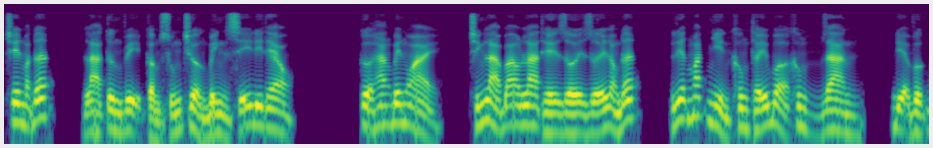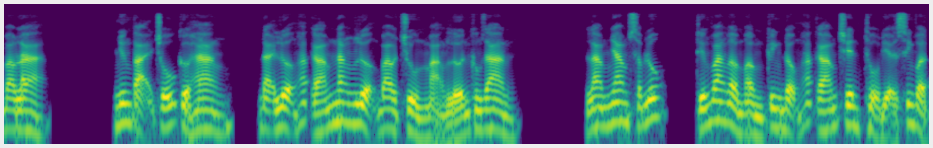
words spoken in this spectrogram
trên mặt đất là từng vị cầm súng trường binh sĩ đi theo. Cửa hàng bên ngoài chính là bao la thế giới dưới lòng đất, liếc mắt nhìn không thấy bờ không gian, địa vực bao la. Nhưng tại chỗ cửa hàng đại lượng hắc ám năng lượng bao trùm mảng lớn không gian. Làm nham sập lúc, tiếng vang ầm ầm kinh động hắc ám trên thổ địa sinh vật,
